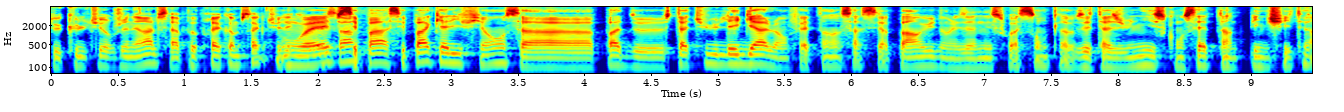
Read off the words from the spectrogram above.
de culture générale. C'est à peu près comme ça que tu décris Ouais, ça? c'est pas c'est pas qualifiant, ça a pas de statut légal en fait. Hein. Ça c'est apparu dans les années 60 là aux États-Unis ce concept hein, de pinch hitter.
